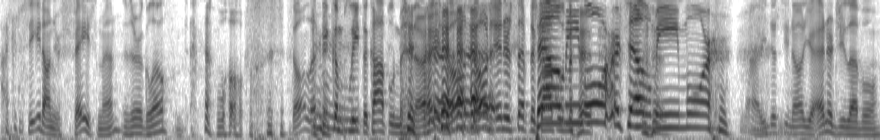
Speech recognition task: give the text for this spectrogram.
I can see it on your face, man. Is there a glow? Whoa. Don't let me complete the compliment, all right? Don't, don't intercept the Tell me more. Tell me more. No, you just, you know, your energy level,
